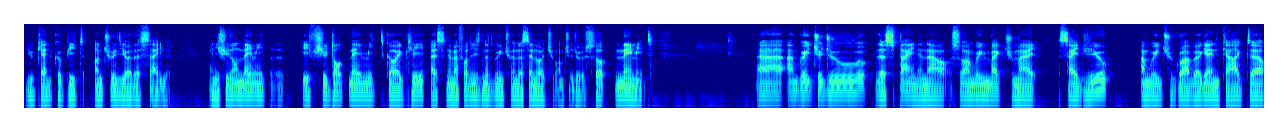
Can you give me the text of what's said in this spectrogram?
you can copy it onto the other side and if you don't name it if you don't name it correctly a cinema 4d is not going to understand what you want to do. So name it. Uh, i'm going to do the spine now. So i'm going back to my side view. I'm going to grab again character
